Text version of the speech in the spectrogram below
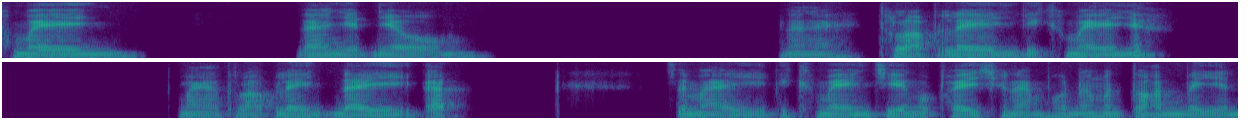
ក្មេងដែលញាតិញោមហ្នឹងហើយធ្លាប់លេងពីក្មេងណាអាត្មាធ្លាប់លេងដីឥដ្ឋសម័យពីក្មេងជាង20ឆ្នាំមុនហ្នឹងមិនទាន់មាន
